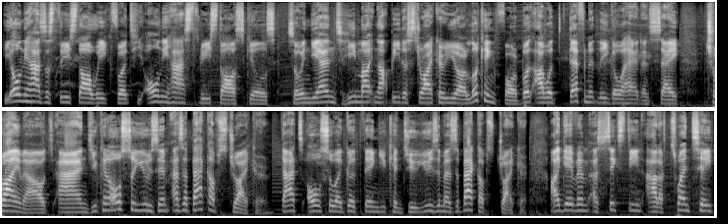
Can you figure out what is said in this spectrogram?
he only has a 3 star weak foot, he only has 3 star skills, so in the end, he might not be the striker you are looking for, but I would definitely go ahead and say try him out and you can also use him as a backup striker. That's also a good thing you can do, use him as a backup striker. I gave him a 16 out of 20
